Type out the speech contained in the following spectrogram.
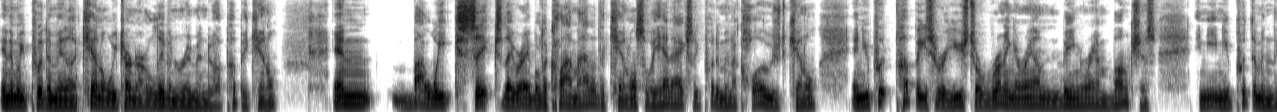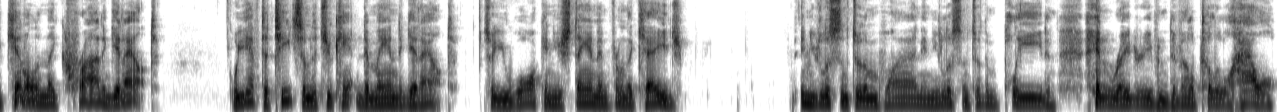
And then we put them in a kennel. We turned our living room into a puppy kennel. And by week six, they were able to climb out of the kennel. So we had to actually put them in a closed kennel. And you put puppies who are used to running around and being rambunctious, and you, and you put them in the kennel and they cry to get out. Well, you have to teach them that you can't demand to get out. So you walk and you stand in front of the cage and you listen to them whine and you listen to them plead. And, and Raider even developed a little howl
